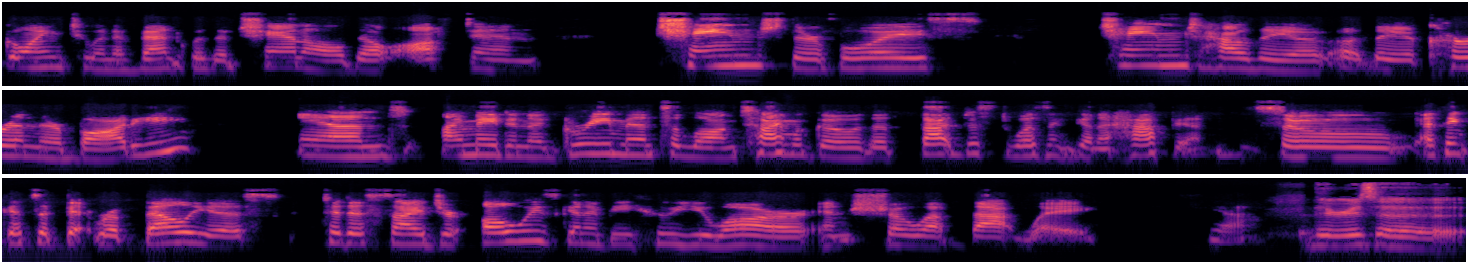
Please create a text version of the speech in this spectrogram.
going to an event with a channel, they'll often change their voice, change how they, uh, they occur in their body and I made an agreement a long time ago that that just wasn't going to happen. So I think it's a bit rebellious to decide you're always going to be who you are and show up that way. Yeah. There is a,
